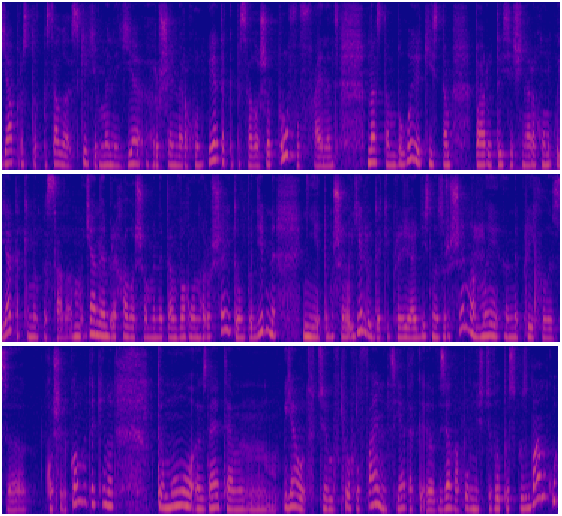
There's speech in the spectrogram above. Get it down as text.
я просто писала, скільки в мене є грошей на рахунку. Я так і писала, що proof of finance. В нас там було якісь там пару тисяч на рахунку. Я так і писала. Я не брехала, що в мене там вагон грошей і тому подібне. Ні, тому що є люди, які приїжджають дійсно з грошима. Ми не приїхали з кошельком таким. От. Тому, е, знаєте, я от в цьому в Proof of Finance я так е, взяла повністю випуску з банку.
